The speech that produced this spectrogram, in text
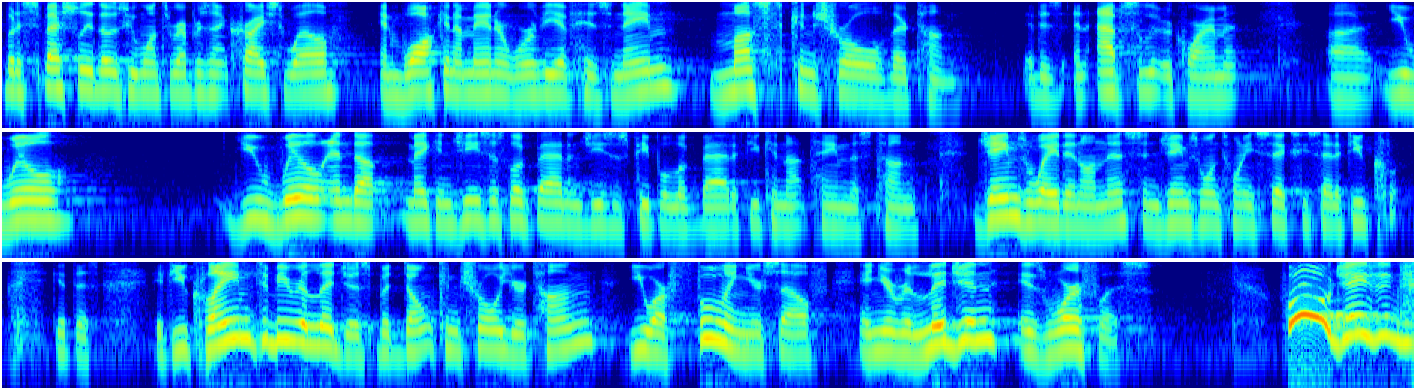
but especially those who want to represent Christ well and walk in a manner worthy of his name, must control their tongue. It is an absolute requirement. Uh, you will you will end up making Jesus look bad and Jesus people look bad if you cannot tame this tongue. James weighed in on this in James 1:26. He said, "If you cl- get this, if you claim to be religious but don't control your tongue, you are fooling yourself and your religion is worthless." Whoo, James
